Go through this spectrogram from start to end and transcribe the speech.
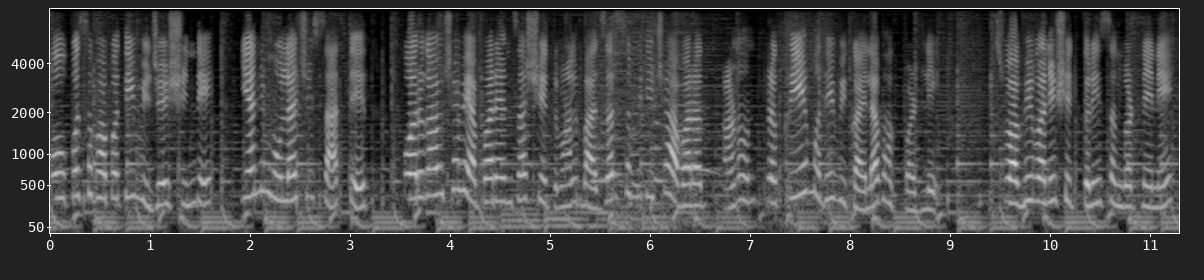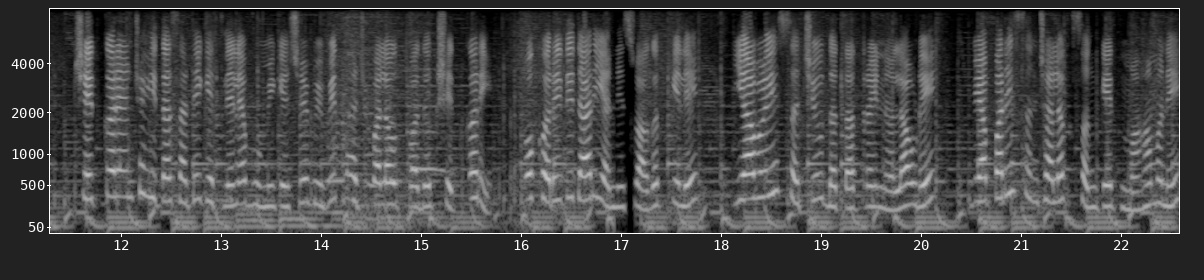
व उपसभापती विजय शिंदे यांनी मोलाची साथ देत परगावच्या व्यापाऱ्यांचा शेतमाल बाजार समितीच्या आवारात आणून प्रक्रियेमध्ये विकायला भाग पाडले. स्वाभिमानी शेतकरी संघटनेने शेतकऱ्यांच्या हितासाठी घेतलेल्या भूमिकेचे विविध भाजीपाला उत्पादक शेतकरी व खरेदीदार यांनी स्वागत केले. यावेळी सचिव दत्तात्रय नलावडे व्यापारी संचालक संकेत महामने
